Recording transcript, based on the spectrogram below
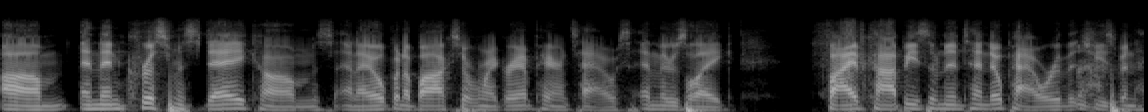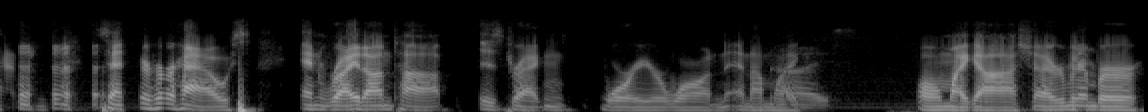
Um, and then Christmas Day comes, and I open a box over my grandparents' house, and there's like five copies of Nintendo Power that she's been having sent to her house, and right on top is Dragon Warrior One, and I'm like, oh my gosh! I remember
